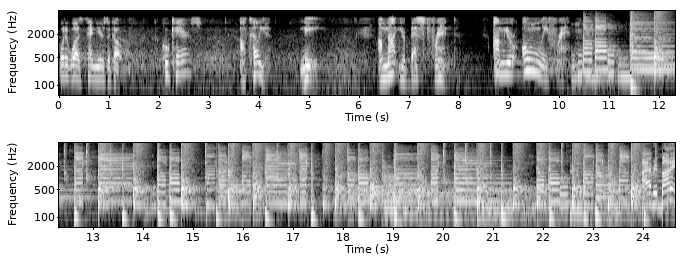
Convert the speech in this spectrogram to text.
what it was 10 years ago. Who cares? I'll tell you, me. I'm not your best friend. I'm your only friend. Everybody.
